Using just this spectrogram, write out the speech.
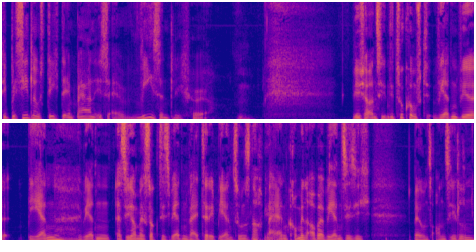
die Besiedlungsdichte in Bayern ist äh, wesentlich höher. Hm. Wie schauen Sie in die Zukunft? Werden wir Bären, werden, also Sie haben ja gesagt, es werden weitere Bären zu uns nach Bayern ja. kommen, aber werden sie sich bei uns ansiedeln?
